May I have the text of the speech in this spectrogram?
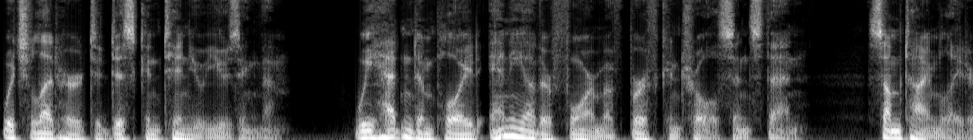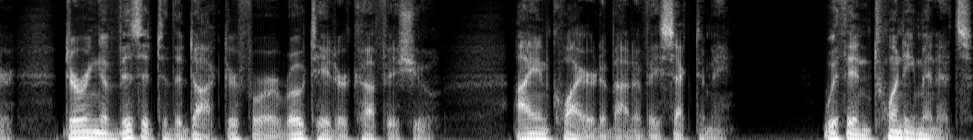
which led her to discontinue using them. We hadn't employed any other form of birth control since then. Sometime later, during a visit to the doctor for a rotator cuff issue, I inquired about a vasectomy. Within 20 minutes,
